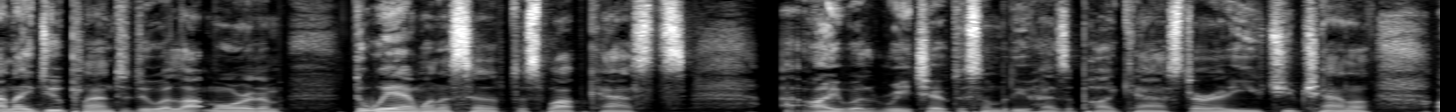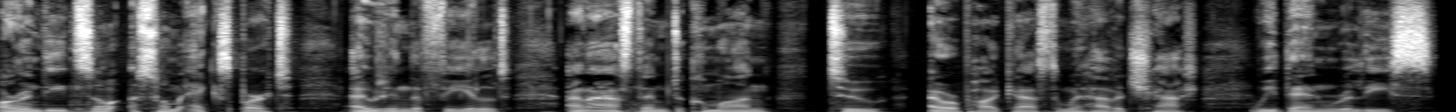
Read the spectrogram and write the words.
And I do plan to do a lot more of them. The way I want to set up the swapcasts, I will reach out to somebody who has a podcast or a YouTube channel, or indeed some, some expert out in the field, and ask them to come on to our podcast and we'll have a chat. We then release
